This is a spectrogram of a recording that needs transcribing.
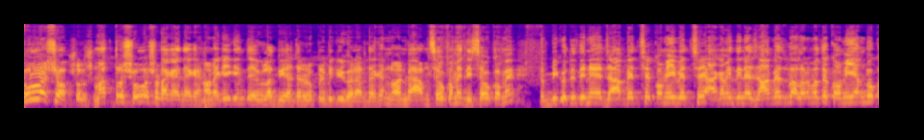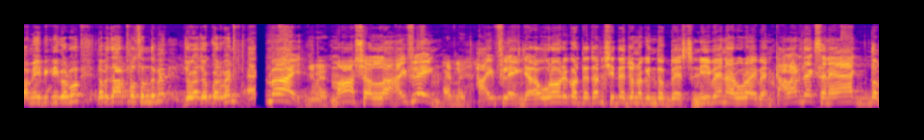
ষোলোশো? 1600 মাত্র ষোলোশো টাকায় দেখেন অনেকেই কিন্তু এগুলো দুই হাজারের উপরে বিক্রি করে। আর দেখেন নয়ন ভাই আনছেও কমে দিছেও কমে। তো বিগত দিনে যা বেচছে কমেই বেচছে। আগামী দিনে যা বেচবো আল্লাহর মতো কমেই আনব কমেই বিক্রি করব। তবে যার পছন্দ হবে যোগাযোগ করবেন। এখন ভাই হাই ফ্লাইং হাই ফ্লাইং যারা উড়াউড়ি করতে চান শীতের জন্য কিন্তু বেস্ট নিবেন আর উড়াইবেন। কালার দেখছেন একদম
